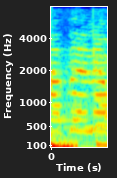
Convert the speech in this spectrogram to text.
nothing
